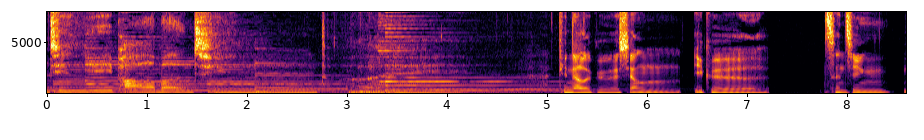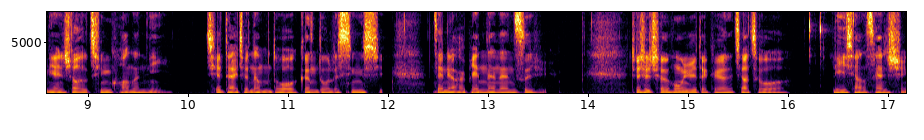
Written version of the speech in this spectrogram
竟已爬满青苔。听到了歌，像一个曾经年少轻狂的你，却带着那么多更多的欣喜，在你耳边喃喃自语。这是陈鸿宇的歌，叫做《理想三旬》。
